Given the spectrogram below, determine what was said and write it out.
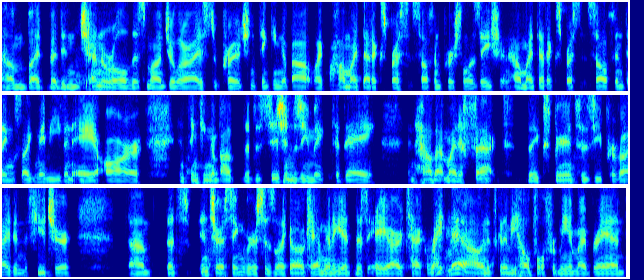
Um, but but in general, this modularized approach and thinking about like how might that express itself in personalization? How might that express itself in things like maybe even AR? And thinking about the decisions you make today and how that might affect the experiences you provide in the future. Um, that's interesting versus like oh, okay i'm going to get this ar tech right now and it's going to be helpful for me and my brand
